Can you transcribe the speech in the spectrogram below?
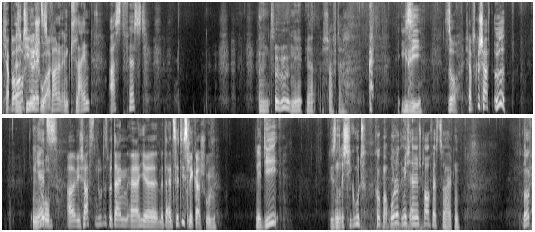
Ich habe aber Also auch Tino hält sich Schneeschuhe an. gerade an einem kleinen Ast fest. Und, nee, ja, schafft er. Easy. So, ich hab's geschafft. Äh, Und oben. jetzt, Aber wie schaffst du das mit deinen, äh, hier, mit deinen City-Slicker-Schuhen? ne, die, die sind richtig gut. Guck mal, ohne mich an dem Strauch festzuhalten. Guck,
